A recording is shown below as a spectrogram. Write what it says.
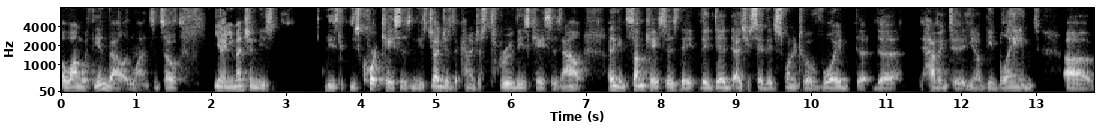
along with the invalid ones. And so, you know, you mentioned these these these court cases and these judges that kind of just threw these cases out. I think in some cases they they did, as you say, they just wanted to avoid the, the having to you know be blamed uh,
